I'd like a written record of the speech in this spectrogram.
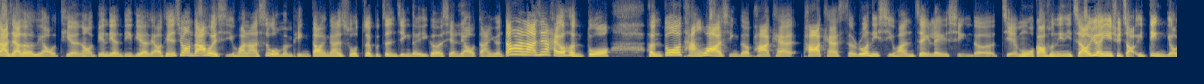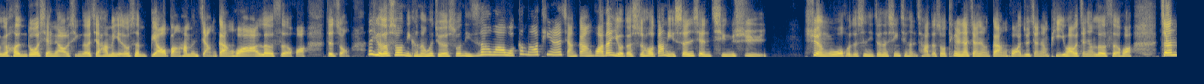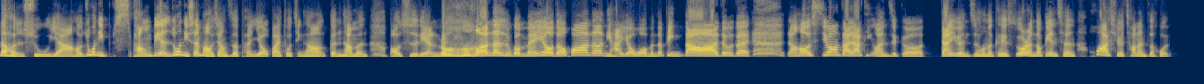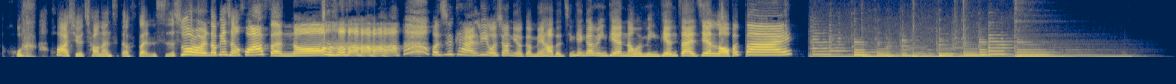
大家的聊天哦，点点滴滴的聊天，希望大家会喜欢啦。是我们频道应该说最不正经的一个闲聊单元。当然啦，现在还有很多很多谈话型的 podcast podcaster。如果你喜欢这一类型的节目，我告诉你，你只要愿意去找，一定有有很多闲聊型的，而且他们也都是很标榜他们讲干话、乐色话这种。那有的时候你可能会觉得说，你知道吗？我干嘛要听人家讲干话？但有的时候，当你深陷情绪。漩涡，或者是你真的心情很差的时候，听人家讲讲干话，就讲讲屁话，或讲讲乐色话，真的很舒压哈。如果你旁边，如果你身旁有这样子的朋友，拜托，请要跟他们保持联络。那如果没有的话呢，你还有我们的频道啊，对不对？然后希望大家听完这个单元之后呢，可以所有人都变成化学超男子混。化学超男子的粉丝，所有人都变成花粉哦！我是凯莉，我希望你有个美好的今天跟明天，那我们明天再见喽，拜拜。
